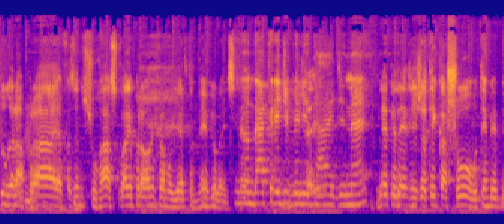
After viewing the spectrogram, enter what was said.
lugar na praia, fazendo churrasco, vale para homem e para mulher também, viu, Laís? Não dá credibilidade, é, né? Independente, já tem cachorro, tem bebê,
